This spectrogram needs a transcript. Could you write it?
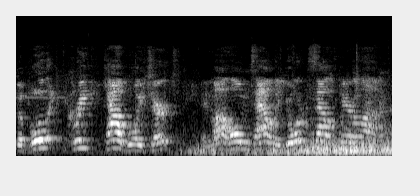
the Bullock Creek Cowboy Church in my hometown of York, South Carolina.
